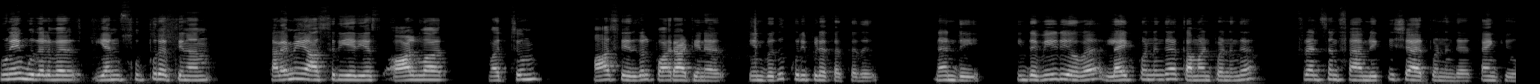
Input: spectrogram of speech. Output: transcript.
துணை முதல்வர் என். சுப்புரத்தினம் தலைமை ஆசிரியர் எஸ். ஆழ்வார் மற்றும் ஆசிரியர்கள் பாராட்டினர் என்பது குறிப்பிடத்தக்கது. நன்றி. இந்த வீடியோவை லைக் பண்ணுங்கள் கமெண்ட் பண்ணுங்கள் ஃப்ரெண்ட்ஸ் அண்ட் ஃபேமிலிக்கு ஷேர் பண்ணுங்கள் தேங்க்யூ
